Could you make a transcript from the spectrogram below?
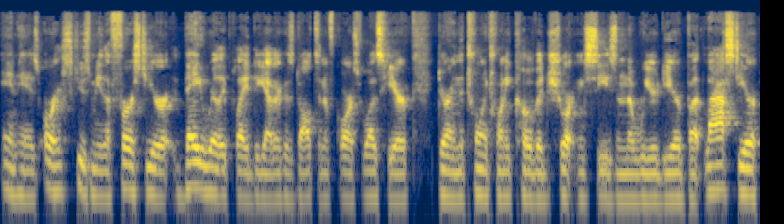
in his, or excuse me, the first year they really played together because Dalton, of course, was here during the 2020 COVID shortened season, the weird year. But last year,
